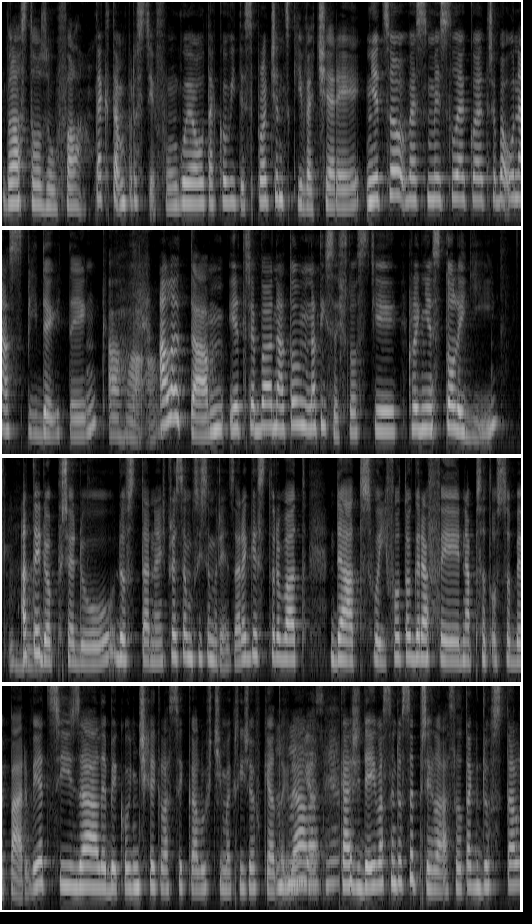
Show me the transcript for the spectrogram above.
byla z toho zoufala. Tak tam prostě fungují takový ty společenský večery. Něco ve smyslu, jako je třeba u nás speed dating, Aha. ale tam je třeba na tom, na té sešlosti klidně 100 lidí a ty dopředu dostaneš, protože se musíš samozřejmě zaregistrovat, dát svoji fotografii, napsat o sobě pár věcí, záliby, koníčky, klasika, luštíme křížovky a tak Mhm, dále. jasně. Každý vlastně, kdo se přihlásil, tak dostal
